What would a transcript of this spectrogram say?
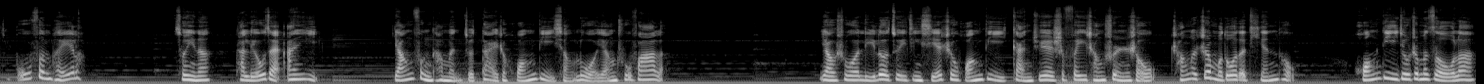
就不奉陪了。所以呢，他留在安邑，杨凤他们就带着皇帝向洛阳出发了。要说李乐最近挟持皇帝，感觉也是非常顺手，尝了这么多的甜头。皇帝就这么走了，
